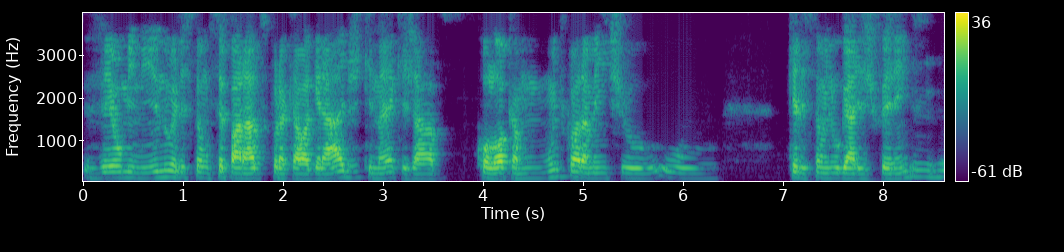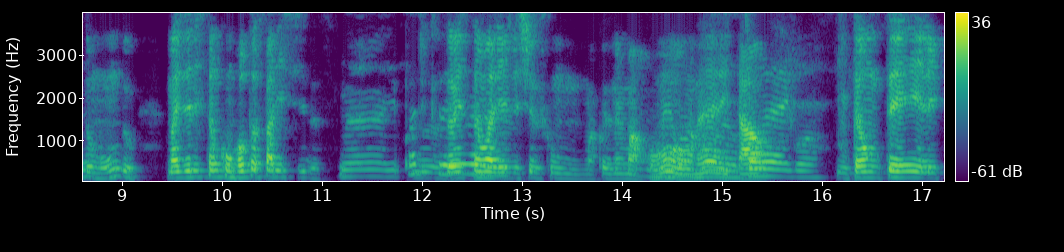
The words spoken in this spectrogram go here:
ver o menino, eles estão separados por aquela grade, que, né, que já coloca muito claramente o, o- que eles estão em lugares diferentes Uhum. do mundo, mas eles estão com roupas parecidas. Ah, Os crer, dois estão né? ali vestidos com uma coisa meio marrom, Meio né, marrom, e tal. Então é. Então te- ele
